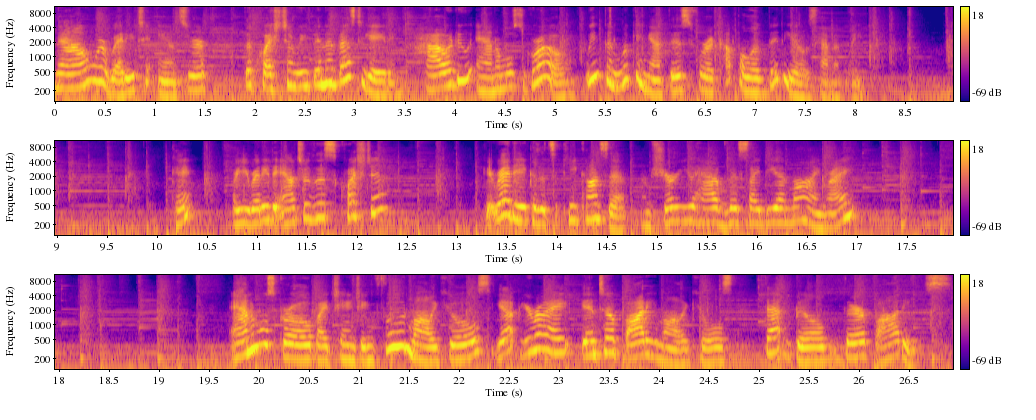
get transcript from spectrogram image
Now we're ready to answer the question we've been investigating. How do animals grow? We've been looking at this for a couple of videos, haven't we? Okay, are you ready to answer this question? Get ready because it's a key concept. I'm sure you have this idea in mind, right? Animals grow by changing food molecules, yep, you're right, into body molecules that build their bodies.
